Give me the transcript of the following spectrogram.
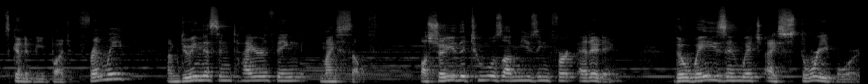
it's gonna be budget friendly. I'm doing this entire thing myself. I'll show you the tools I'm using for editing, the ways in which I storyboard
